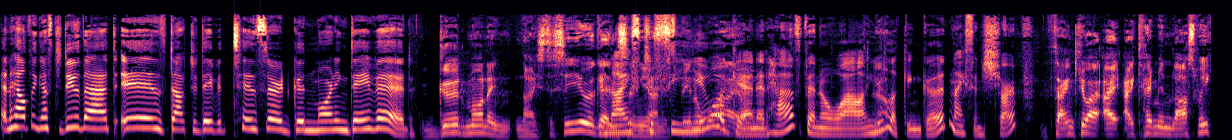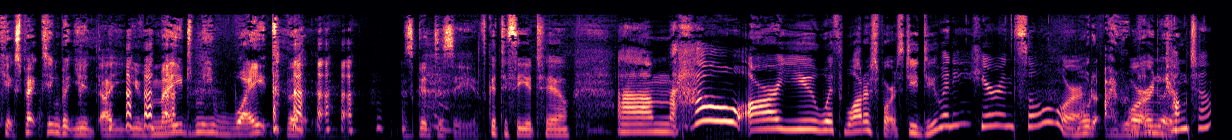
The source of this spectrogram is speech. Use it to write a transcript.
And helping us to do that is Dr. David Tizard. Good morning, David. Good morning. Nice to see you again. nice Sung-Yan. to It's see been you again. It has been a while. You're Yeah. looking good, nice and sharp. Thank you. I, I, I came in last week expecting, but you uh, you've made me wait. But it's good to see you. It's good to see you too. Um, how are you with water sports? Do you do any here in Seoul or I or in remember- Gyeongchang?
